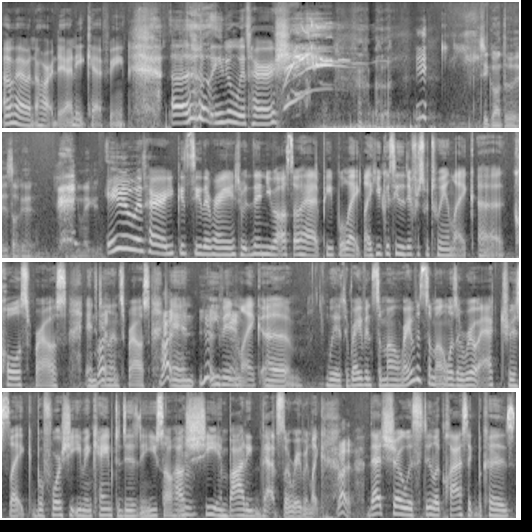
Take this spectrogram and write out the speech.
I'm having a hard day. I need caffeine. Uh, even with her, She going through it. It's okay. She make it. even with her, you could see the range. But then you also had people like like you could see the difference between like uh, Cole Sprouse and Right. Dylan Sprouse, Right. and Yeah, even can. like um, with Raven-Symoné. Raven Simone was a real actress like before she even came to Disney. You saw how she embodied that so Raven like Mm-hmm. Right. that show is still a classic because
